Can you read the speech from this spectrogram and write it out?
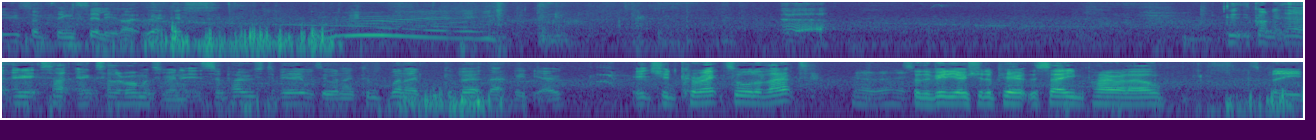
Do something silly like this. It's got uh, an accelerometer in it. It's supposed to be able to, when I when I convert that video, it should correct all of that. Yeah, right. So the video should appear at the same parallel. Speed.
